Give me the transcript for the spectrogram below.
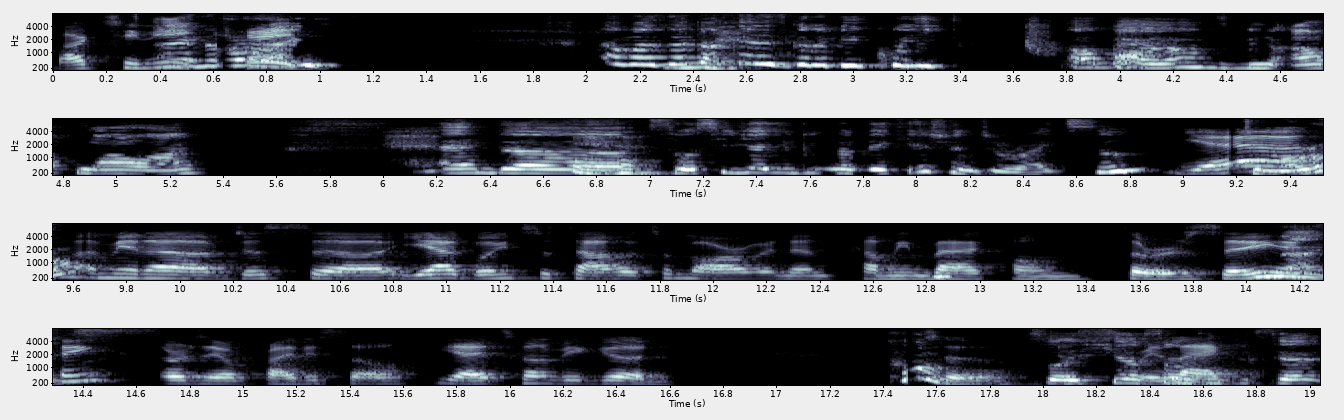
Martinique. I know, hey. right? I was like, okay, it's going to be quick. Oh, well, it's been half an hour. And uh, so, Sylvia, you're going on vacation too, right? Soon? Yeah, Tomorrow? I mean, uh, just uh, yeah, going to Tahoe tomorrow and then coming back on Thursday, I think Nice. Thursday or Friday. So yeah, it's gonna be good. Cool. so if you have something to tell,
